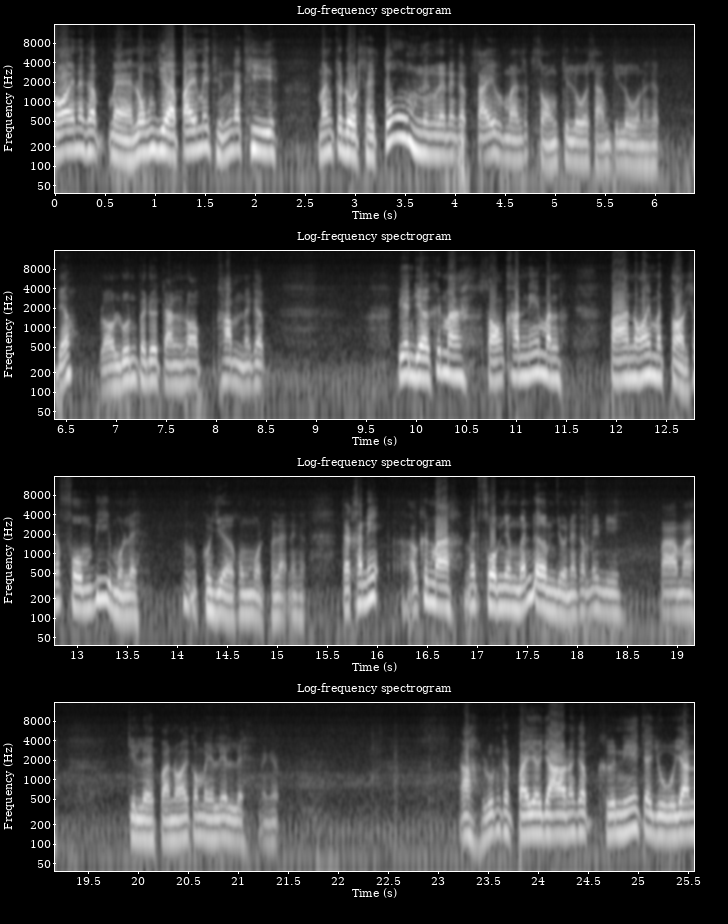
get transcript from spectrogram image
ร้อยนะครับแหมลงเหยื่อไปไม่ถึงนาที มันกระโดดใส่ตุ้มหนึ่งเลยนะครับไซส์ประมาณสักสองกิโลสามกิโลนะครับ เดี๋ยวรอลุ้นไปด้วยกันรอบค่ำนะครับ เปลี่ยนเหยื่อขึ้นมาสองคันนี้มัน ปลาน้อยมันตอดซะโฟมบี้หมดเลยกูเหยื่อคงหมดไปแล้วนะครับ แต่คันนี้เอาขึ้นมาเม็ดโฟมยังเหมือนเดิมอยู่นะครับ ไม่มีปลามากินเลยปลาน้อยก็ไม่เล่นเลยนะครับอะลุ้นกันไปยาวๆนะครับ คืนนี้จะอยู่ยัน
